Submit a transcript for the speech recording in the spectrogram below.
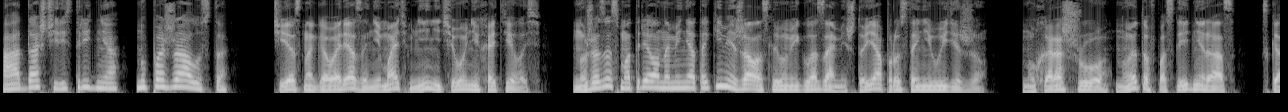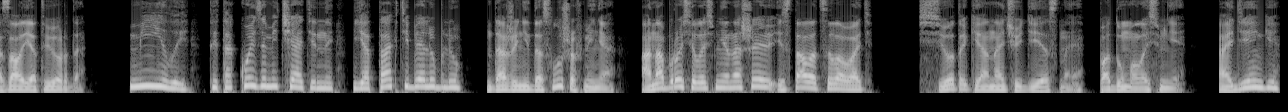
а отдашь через три дня. Ну, пожалуйста». Честно говоря, занимать мне ничего не хотелось. Но Жозе смотрела на меня такими жалостливыми глазами, что я просто не выдержал. «Ну хорошо, но это в последний раз», — сказал я твердо. «Милый, ты такой замечательный, я так тебя люблю». Даже не дослушав меня, она бросилась мне на шею и стала целовать. «Все-таки она чудесная», — подумалось мне. «А деньги?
